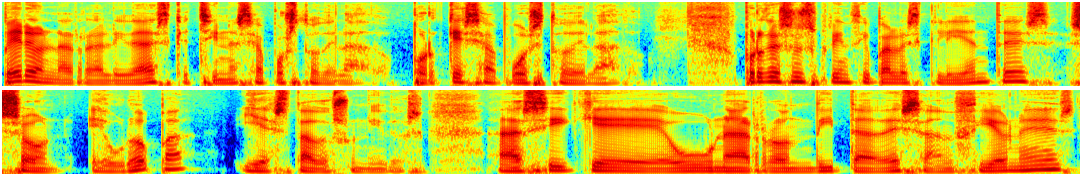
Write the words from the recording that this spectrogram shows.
pero en la realidad es que China se ha puesto de lado. ¿Por qué se ha puesto de lado? Porque sus principales clientes son Europa, y Estados Unidos. Así que una rondita de sanciones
